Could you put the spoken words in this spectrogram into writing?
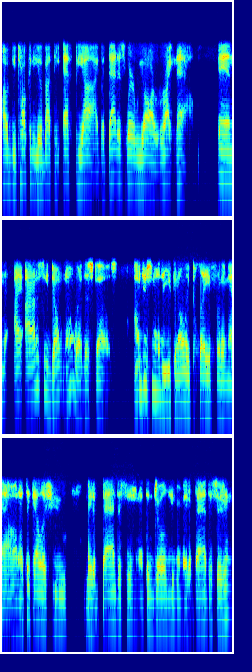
I would be talking to you about the FBI, but that is where we are right now. And I, I honestly don't know where this goes. I just know that you can only play for the now. And I think LSU made a bad decision. I think Joe Alleva made a bad decision.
